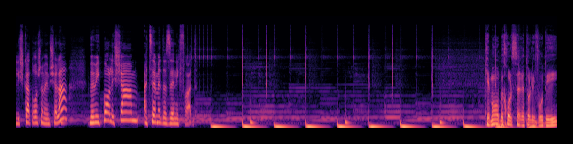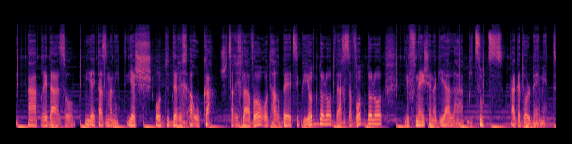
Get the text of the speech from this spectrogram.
לשכת ראש הממשלה ומפה לשם הצמד הזה נפרד. כמו בכל סרט הוליוודי, הפרידה הזו היא הייתה זמנית. יש עוד דרך ארוכה שצריך לעבור, עוד הרבה ציפיות גדולות ואכזבות גדולות, לפני שנגיע לפיצוץ הגדול באמת.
